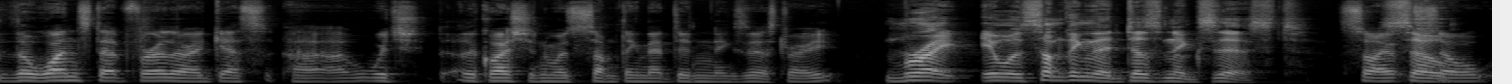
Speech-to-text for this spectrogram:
the one step further, I guess, uh, which the question was something that didn't exist, right? Right. It was something that doesn't exist. So I, So- so,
